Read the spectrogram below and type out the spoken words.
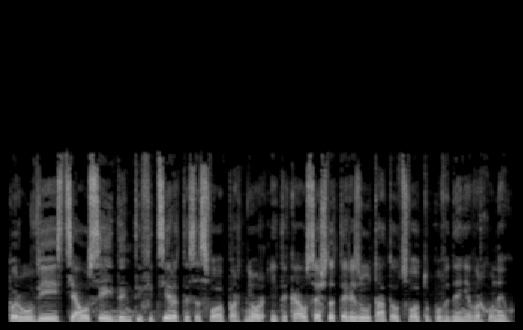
Първо, вие изцяло се идентифицирате със своя партньор и така усещате резултата от своето поведение върху него.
